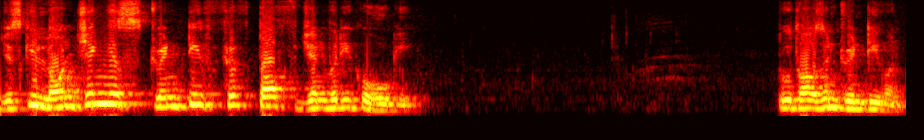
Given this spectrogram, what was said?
जिसकी लॉन्चिंग इस ट्वेंटी फिफ्थ ऑफ़ जनवरी को होगी। 2021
